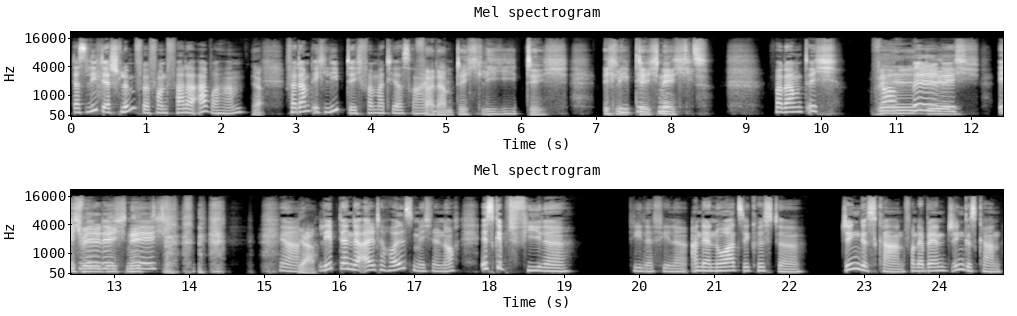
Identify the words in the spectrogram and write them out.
Das Lied der Schlümpfe von Vater Abraham. Ja. Verdammt, ich lieb dich von Matthias Reim. Verdammt, ich lieb dich. Ich Lieb lieb, dich dich nicht. Verdammt, ich. Will, will dich. Ich will dich nicht. Ja. Ja. Lebt denn der alte Holzmichel noch? Es gibt viele, viele, viele. An der Nordseeküste. Genghis Khan von der Band Genghis Khan.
